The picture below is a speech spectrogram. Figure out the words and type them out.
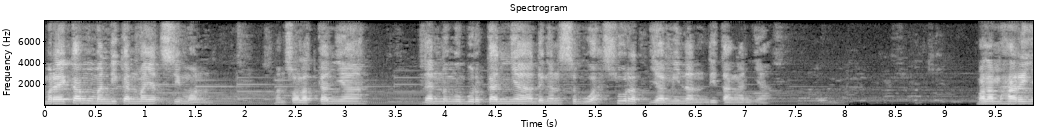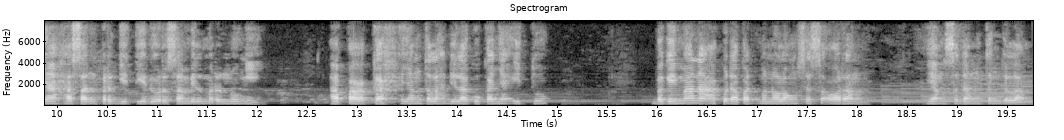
Mereka memandikan mayat Simon, mensolatkannya, dan menguburkannya dengan sebuah surat jaminan di tangannya. Malam harinya Hasan pergi tidur sambil merenungi, apakah yang telah dilakukannya itu? Bagaimana aku dapat menolong seseorang yang sedang tenggelam,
